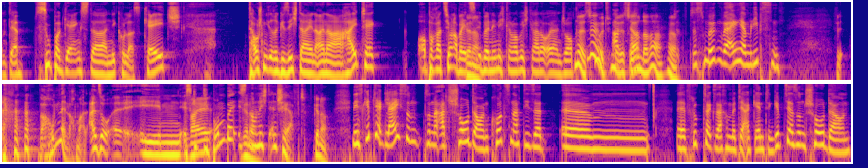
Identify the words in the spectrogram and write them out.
und der Supergangster Nicolas Cage, tauschen ihre Gesichter in einer Hightech-Operation. Aber jetzt Genau. übernehme ich, glaube ich, gerade euren Job. Nö, ist gut. Nö, ist doch ja. wunderbar. Ja. Das mögen wir eigentlich am liebsten. Warum denn nochmal? Also, äh, ähm, es Weil- gibt, die Bombe ist genau. noch nicht entschärft. Genau. Nee, es gibt ja gleich so, so eine Art Showdown, kurz nach dieser ähm, äh, Flugzeugsache mit der Agentin. Gibt es ja so einen Showdown,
